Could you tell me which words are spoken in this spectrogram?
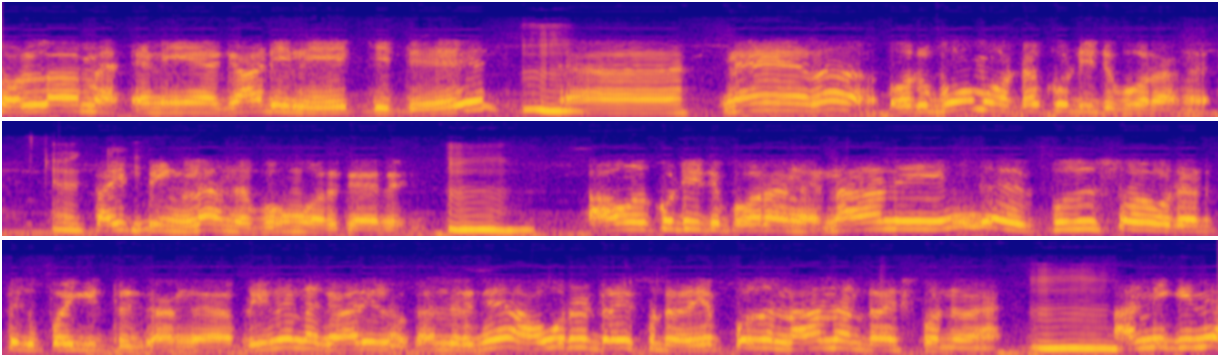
சொல்லாம என்னைய காடியில ஏத்திட்டு நேரா ஒரு பூமோட்ட கூட்டிட்டு போறாங்க. டைப்பிங்ல அந்த பூமோ இருக்காரு. அவங்க கூட்டிட்டு போறாங்க. நான் எங்க புதுசா ஒரு இடத்துக்கு போய்கிட்டு இருக்காங்க அப்படின்னு நான் காடியில உட்காந்துருக்கேன் அவரு டிரைவ் பண்றாரு. எப்போதும் நான் தான் டிரைவ் பண்ணுவேன். அன்னைக்குன்னு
